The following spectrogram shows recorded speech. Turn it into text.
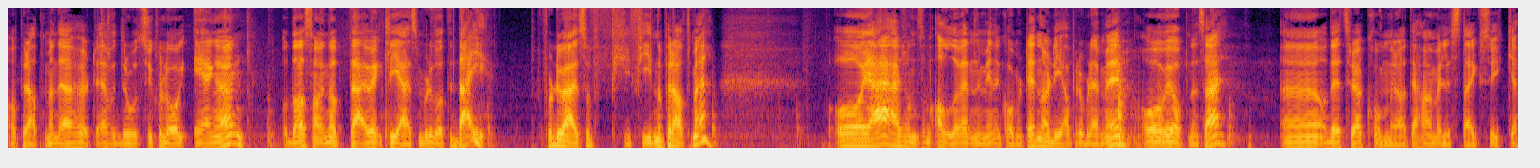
å prate med. Det har jeg, hørt. jeg dro psykolog én gang, og da sa hun at det er jo egentlig jeg som burde gå til deg. For du er jo så fin å prate med. Og jeg er sånn som alle vennene mine kommer til når de har problemer og vil åpne seg. Uh, og det tror jeg kommer av at jeg har en veldig sterk syke.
